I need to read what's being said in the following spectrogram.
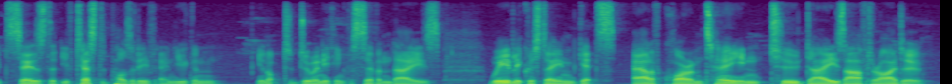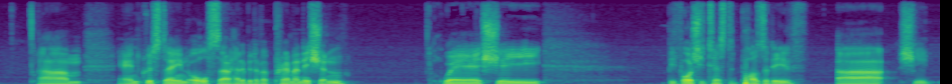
it says that you've tested positive and you can you're not to do anything for seven days. Weirdly, Christine gets out of quarantine two days after I do, um, and Christine also had a bit of a premonition where she, before she tested positive, uh, she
